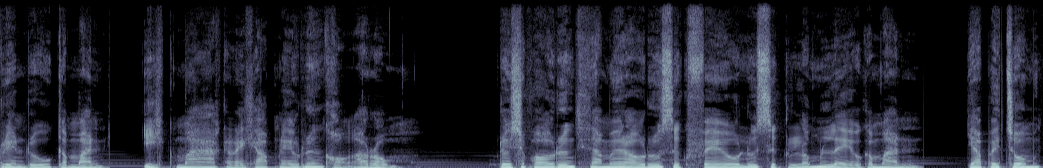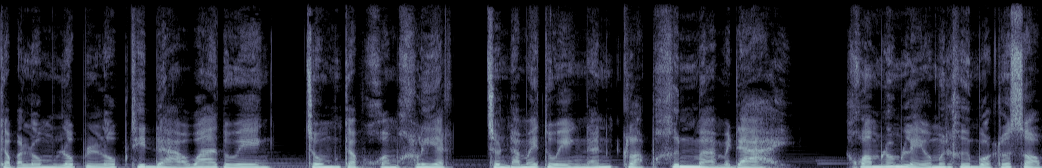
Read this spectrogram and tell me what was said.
เรียนรู้กับมันอีกมากนะครับในเรื่องของอารมณ์ โดยเฉพาะเรื่องที่ทำให้เรารู้สึกเฟลรู้สึกล้มเหลวกับมัน อย่าไปจมกับอารมณ์ลบๆที่ด่าว่าตัวเอง จมกับความเครียด จนทำให้ตัวเองนั้นกลับขึ้นมาไม่ได้ ความล้มเหลวมันคือบททดสอบ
